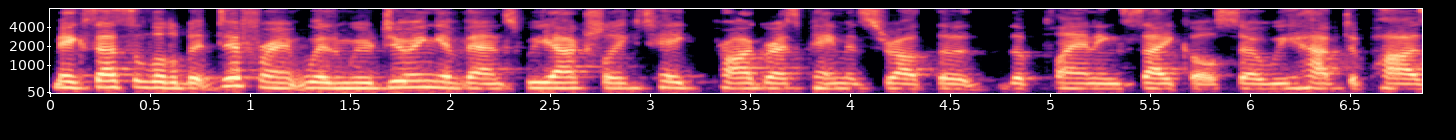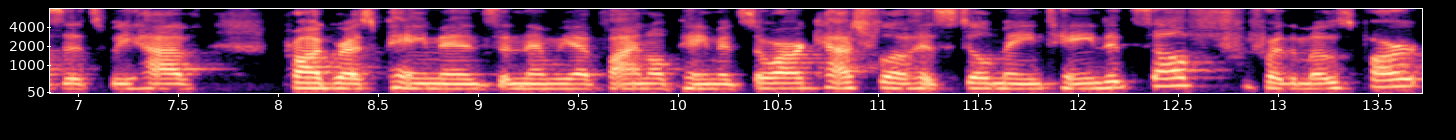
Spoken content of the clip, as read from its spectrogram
makes us a little bit different. When we're doing events we actually take progress payments throughout the the planning cycle. So we have deposits we have progress payments and then we have final payments. So our cash flow has still maintained itself for the most part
